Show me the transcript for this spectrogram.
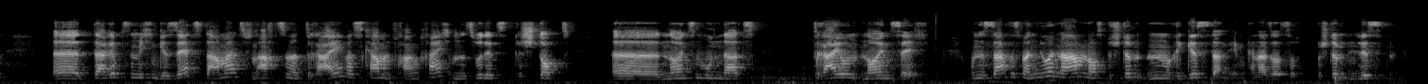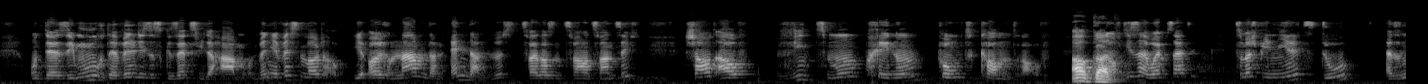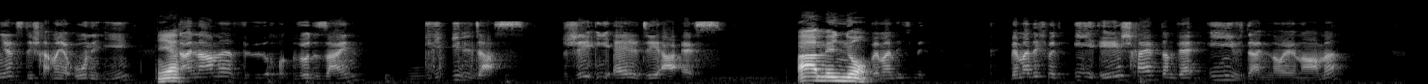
Äh, da gibt es nämlich ein Gesetz damals von 1803, was kam in Frankreich und es wird jetzt gestoppt äh, 1993. Und es sagt, dass man nur Namen aus bestimmten Registern nehmen kann, also aus bestimmten Listen. Und der Seymour, der will dieses Gesetz wieder haben. Und wenn ihr wissen wollt, ob ihr euren Namen dann ändern müsst, 2022, schaut auf vitmonprenom.com drauf. Oh Und Gott. auf dieser Webseite, zum Beispiel Nils, du, also Nils, die schreibt man ja ohne I. Ja. Dein Name wür- würde sein Gildas. G-I-L-D-A-S. Ah, mais non. Wenn man dich mit, wenn man dich mit IE schreibt, dann wäre Yves dein neuer Name.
